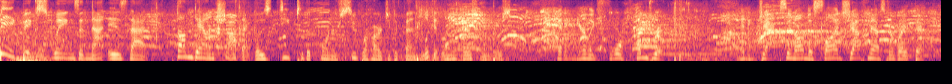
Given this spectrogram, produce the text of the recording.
big, big swings, and that is that thumb down shot that goes deep to the corner. Super hard to defend. Look at Landfair's numbers. Hitting nearly 400. Andi Jackson on the slide, Shaffmaster right there.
